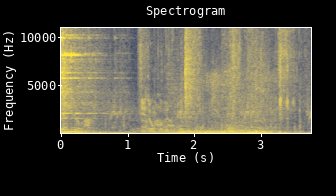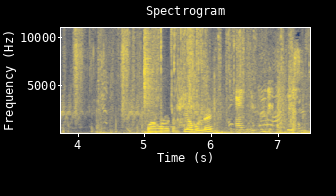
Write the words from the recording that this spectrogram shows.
여기로 와. 이 정도면 돼. 중앙으로 좀 뛰어볼래? 아군이 공격받고 있습니다.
